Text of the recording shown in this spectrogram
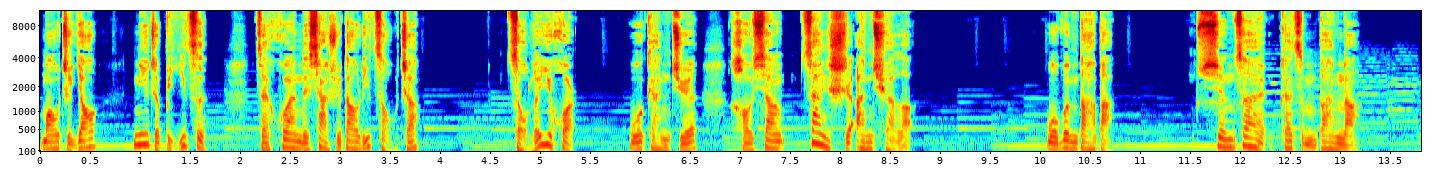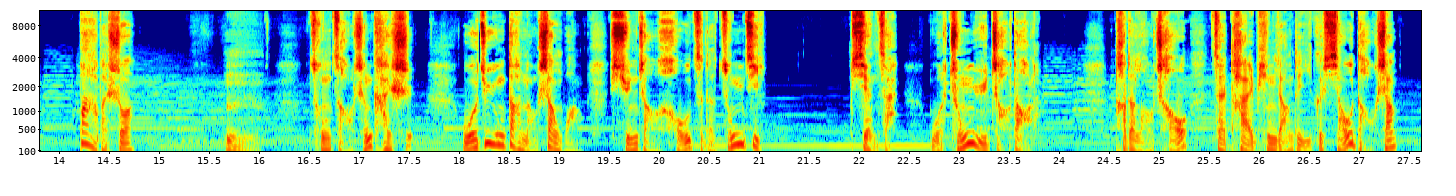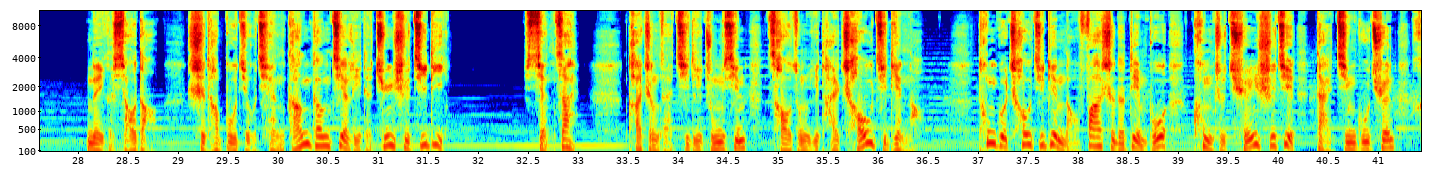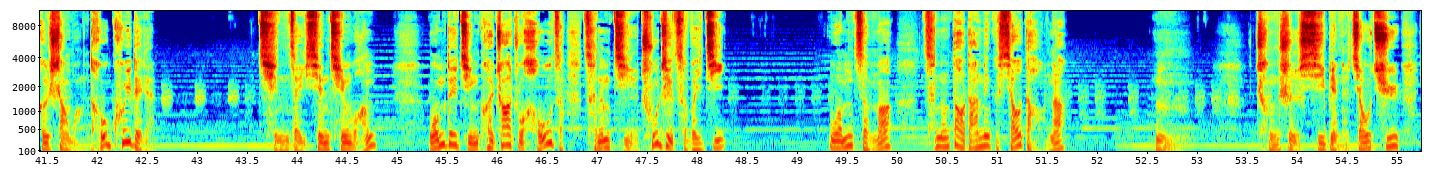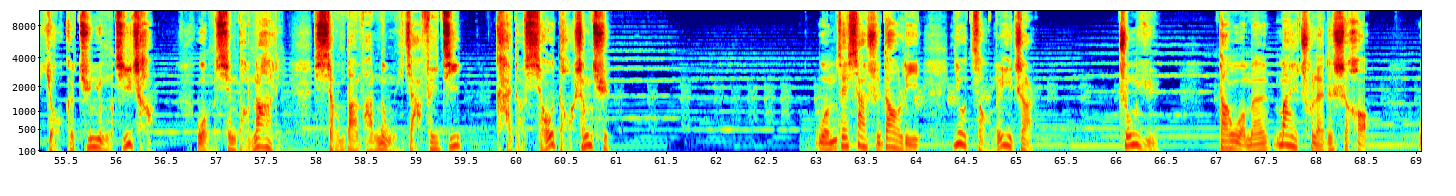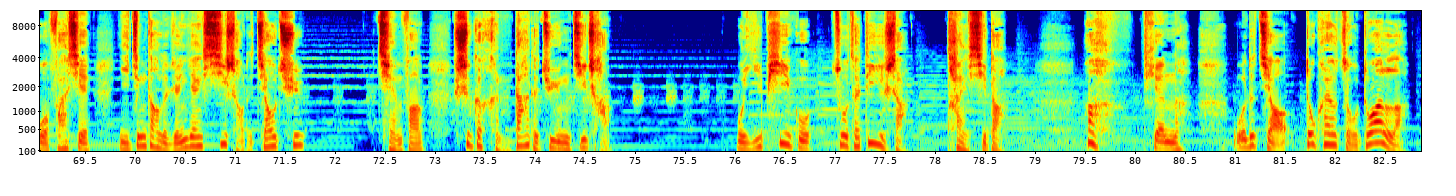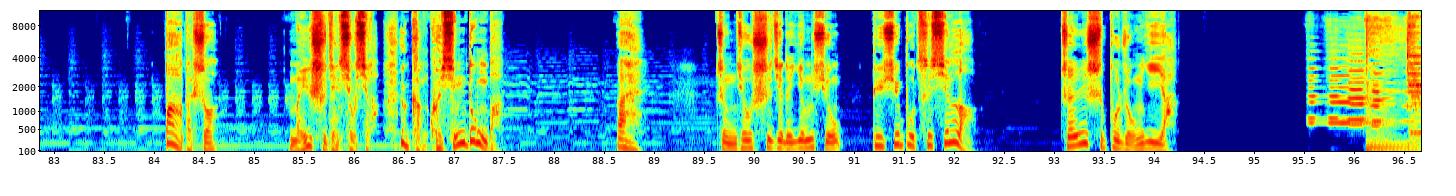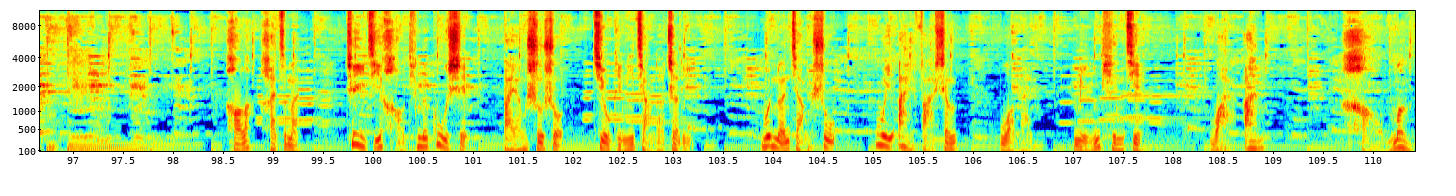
猫着腰，捏着鼻子，在昏暗的下水道里走着。走了一会儿。我感觉好像暂时安全了。我问爸爸：“现在该怎么办呢？”爸爸说：“嗯，从早晨开始，我就用大脑上网寻找猴子的踪迹。现在我终于找到了，他的老巢在太平洋的一个小岛上。那个小岛是他不久前刚刚建立的军事基地。现在。”他正在基地中心操纵一台超级电脑，通过超级电脑发射的电波控制全世界戴金箍圈和上网偷窥的人。擒贼先擒王，我们得尽快抓住猴子，才能解除这次危机。我们怎么才能到达那个小岛呢？嗯，城市西边的郊区有个军用机场，我们先到那里，想办法弄一架飞机开到小岛上去。我们在下水道里又走了一阵儿，终于，当我们迈出来的时候，我发现已经到了人烟稀少的郊区，前方是个很大的军用机场。我一屁股坐在地上，叹息道：“啊，天哪，我的脚都快要走断了。”爸爸说：“没时间休息了，赶快行动吧。”哎，拯救世界的英雄必须不辞辛劳。真是不容易呀！好了，孩子们，这一集好听的故事，白杨叔叔就给你讲到这里。温暖讲述，为爱发声，我们明天见，晚安，好梦。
